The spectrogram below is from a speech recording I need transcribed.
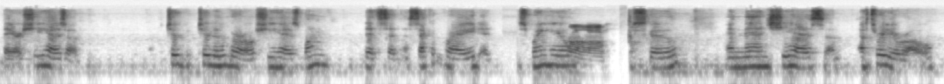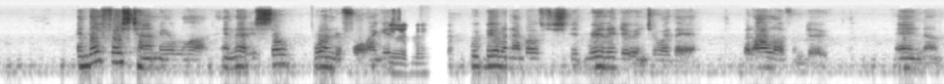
there. She has a two two little girls. She has one that's in the second grade at Spring Hill Aww. School, and then she has a, a three year old and they FaceTime me a lot, and that is so wonderful. I guess mm-hmm. we Bill and I both just really do enjoy that, but all of them do. And um,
